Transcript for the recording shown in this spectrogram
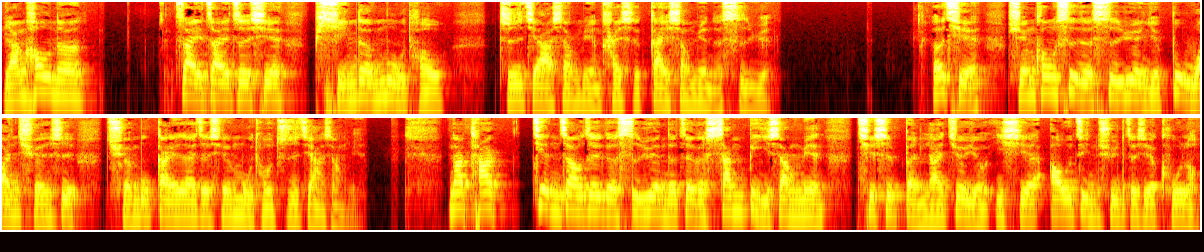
然后呢，再在这些平的木头支架上面开始盖上面的寺院，而且悬空寺的寺院也不完全是全部盖在这些木头支架上面。那它建造这个寺院的这个山壁上面，其实本来就有一些凹进去的这些窟窿，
